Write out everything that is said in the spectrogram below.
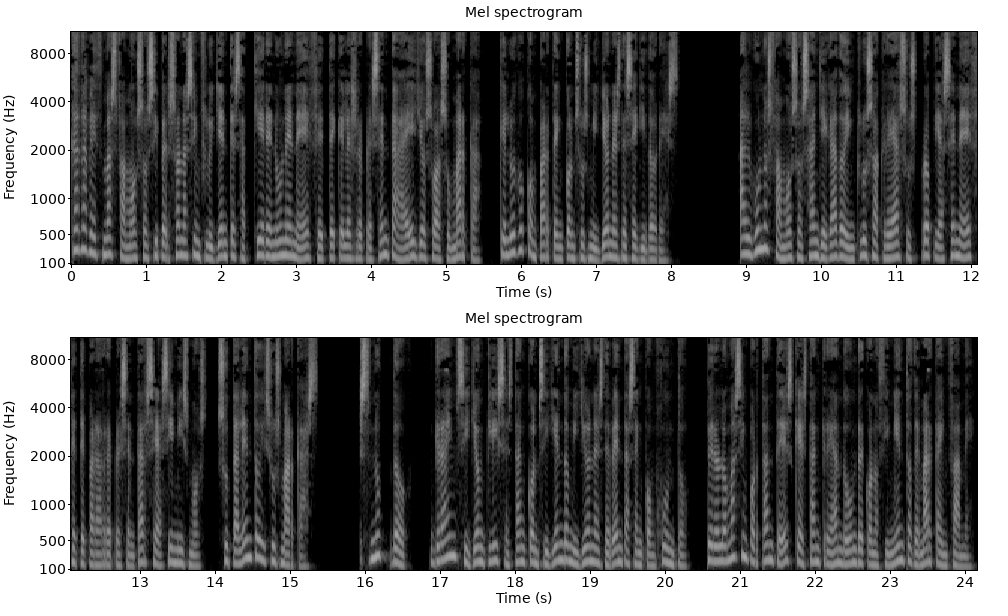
Cada vez más famosos y personas influyentes adquieren un NFT que les representa a ellos o a su marca, que luego comparten con sus millones de seguidores. Algunos famosos han llegado incluso a crear sus propias NFT para representarse a sí mismos, su talento y sus marcas. Snoop Dogg, Grimes y John Cleese están consiguiendo millones de ventas en conjunto, pero lo más importante es que están creando un reconocimiento de marca infame.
